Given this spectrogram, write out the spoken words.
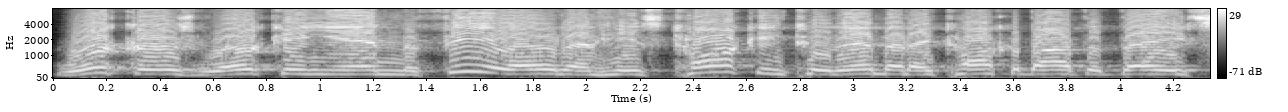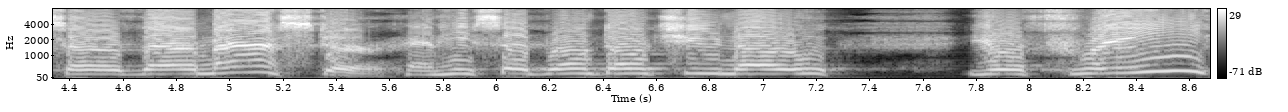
workers working in the field and he's talking to them and they talk about that they serve their master. And he said, well, don't you know you're free?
